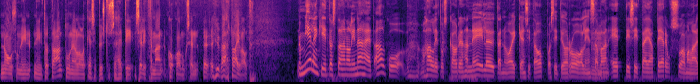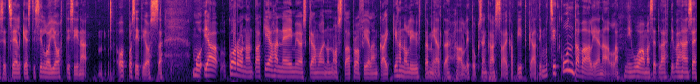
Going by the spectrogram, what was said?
nousu, niin, niin tota, Antuunella on käsi pystyssä heti selittämään kokoomuksen ää, hyvää taivalta. No mielenkiintoistahan oli nähdä, että alkuhallituskaudenhan ne ei löytänyt oikein sitä opposition roolinsa, mm. vaan etti sitä ja perussuomalaiset selkeästi silloin johti siinä oppositiossa. Ja koronan takiahan ne ei myöskään voinut nostaa profiilan. Kaikkihan oli yhtä mieltä hallituksen kanssa aika pitkälti. Mutta sitten kuntavaalien alla niin huomasi, että lähti vähän se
